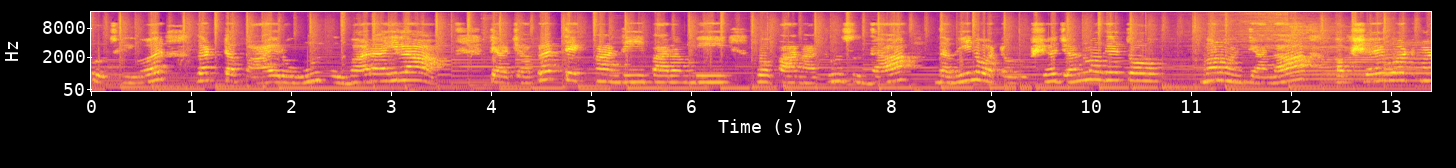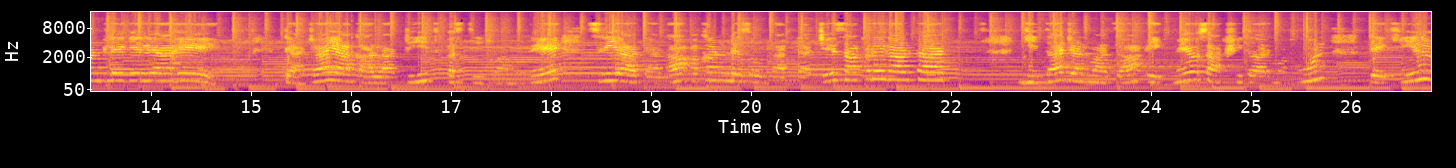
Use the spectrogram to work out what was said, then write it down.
पृथ्वीवर घट्ट पाय रोवून उभा राहिला. त्याच्या प्रत्येक फांदी पारंबी व पानातून सुद्धा नवीन वटवृक्ष जन्म घेतो. म्हणून त्याला अक्षय वट म्हटले गेले आहे. त्याच्या या कालातीत अस्तित्वामुळे स्त्रिया त्याला अखंड सौभाग्याचे साखरे घालतात. जन्माचा एकमेव साक्षीदार म्हणून देखील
